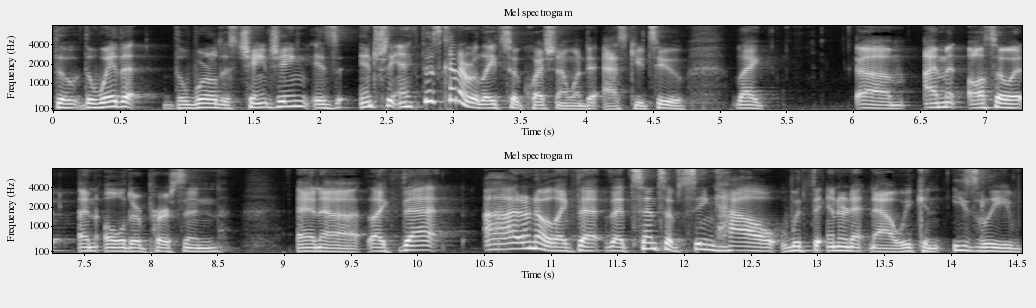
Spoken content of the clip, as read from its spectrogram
the, the way that the world is changing is interesting, and this kind of relates to a question I wanted to ask you too. Like, um, I'm also an older person, and uh, like that I don't know, like that that sense of seeing how with the internet now we can easily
